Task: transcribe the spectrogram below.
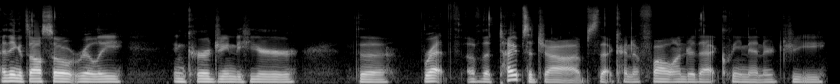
I think it's also really encouraging to hear the breadth of the types of jobs that kind of fall under that clean energy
